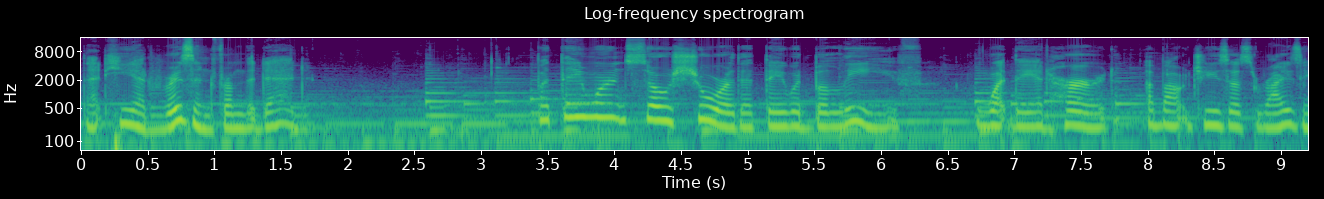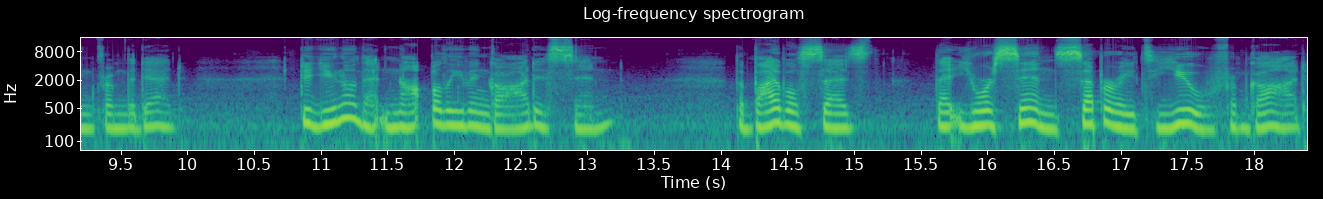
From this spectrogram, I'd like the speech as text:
that he had risen from the dead. But they weren't so sure that they would believe what they had heard about Jesus rising from the dead. Did you know that not believing God is sin? The Bible says that your sin separates you from God.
